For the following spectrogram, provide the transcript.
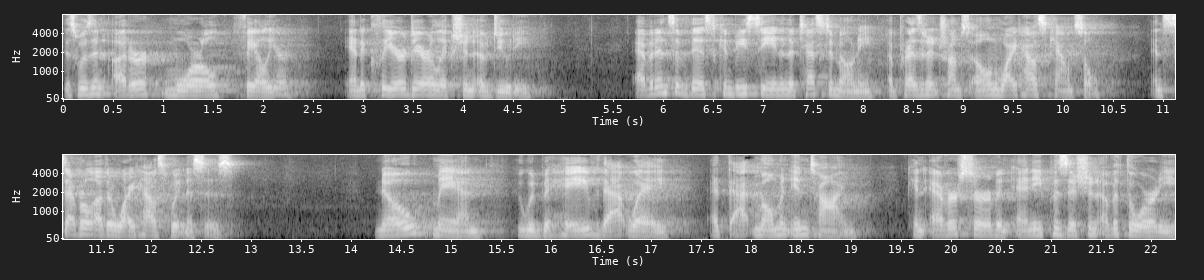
this was an utter moral failure and a clear dereliction of duty. Evidence of this can be seen in the testimony of President Trump's own White House counsel and several other White House witnesses. No man who would behave that way at that moment in time can ever serve in any position of authority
